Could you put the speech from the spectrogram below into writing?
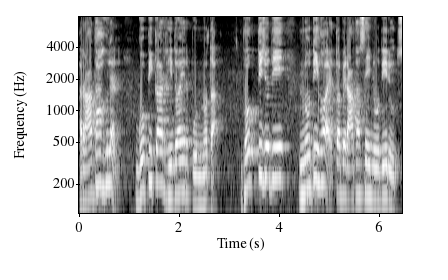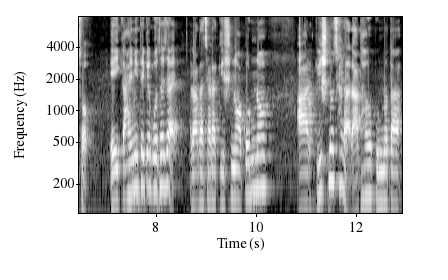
রাধা হলেন গোপিকার হৃদয়ের পূর্ণতা। ভক্তি যদি নদী হয়, তবে রাধা সেই নদীর উৎস। এই কাহিনী থেকে বোঝা যায়, রাধা ছাড়া কৃষ্ণ অপূর্ণ, আর কৃষ্ণ ছাড়া রাধাও পূর্ণতা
